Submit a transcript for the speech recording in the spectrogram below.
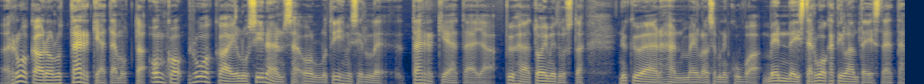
Ruoka on ollut tärkeää, mutta onko ruokailu sinänsä ollut ihmisille tärkeää ja pyhää toimitusta? Nykyäänhän meillä on sellainen kuva menneistä ruokatilanteista, että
